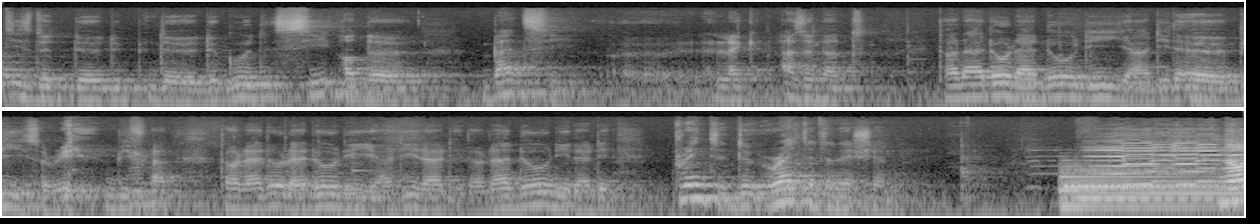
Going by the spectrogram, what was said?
what is the, the, the, the, good C or the bad C, uh, like as a note. Tornado, da, do, di, ya, di, uh, B, sorry, B flat. Tornado, da, do, di, ya, di, da, di, da, da, do, di, da, di. Print the right intonation. No, no,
